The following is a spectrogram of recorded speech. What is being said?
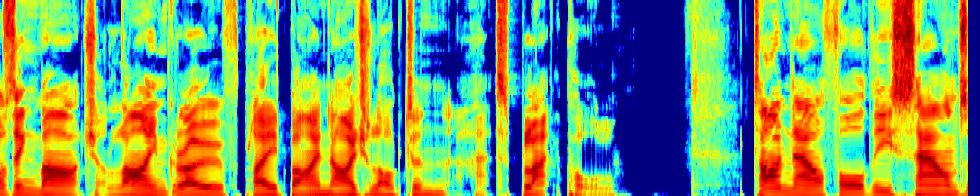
Rousing march Lime Grove, played by Nigel Ogden at Blackpool. Time now for the sounds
